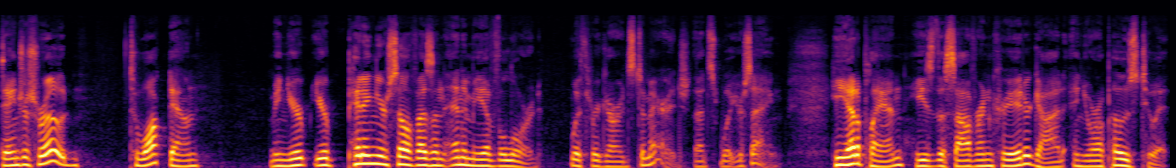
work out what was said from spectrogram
Dangerous road to walk down. I mean, you're you're pitting yourself as an enemy of the Lord with regards to marriage. That's what you're saying. He had a plan. He's the sovereign creator God, and you're opposed to it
